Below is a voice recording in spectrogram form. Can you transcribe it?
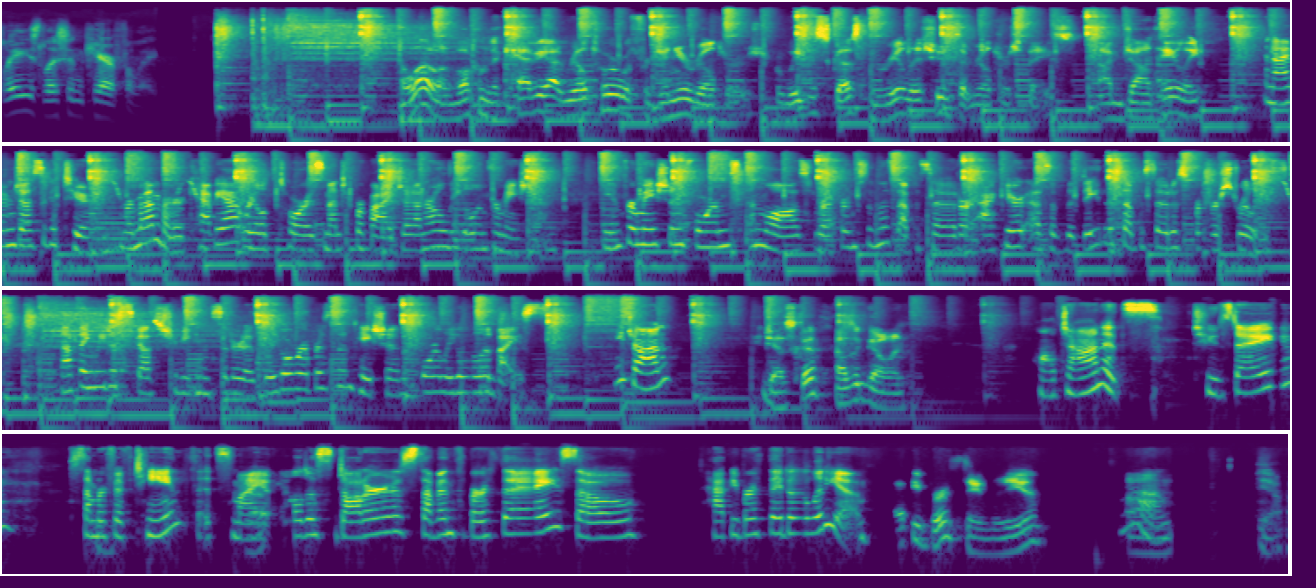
Please listen carefully. Hello, and welcome to Caveat Realtor with Virginia Realtors, where we discuss the real issues that realtors face. I'm John Haley. And I'm Jessica Toon. Remember, Caveat Realtor is meant to provide general legal information. The information, forms, and laws referenced in this episode are accurate as of the date this episode is first released. Nothing we discuss should be considered as legal representation or legal advice. Hey, John. Hey, Jessica. How's it going? Well, John, it's Tuesday, December 15th. It's my yeah. eldest daughter's seventh birthday. So happy birthday to Lydia. Happy birthday, Lydia. Yeah. Um, yeah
